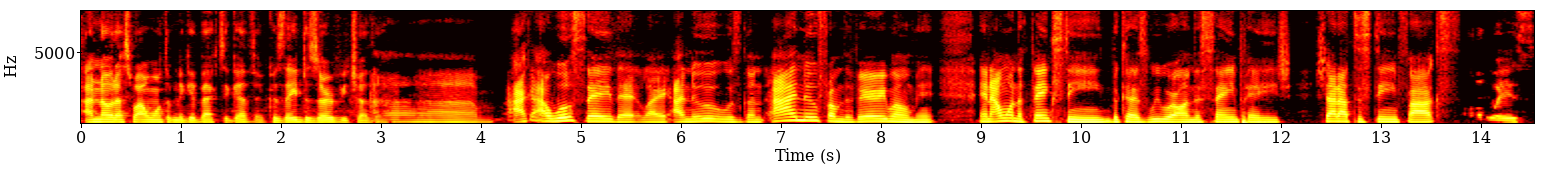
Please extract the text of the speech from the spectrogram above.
I know that's why I want them to get back together because they deserve each other. Um, I, I will say that like I knew it was gonna. I knew from the very moment, and I want to thank Steen because we were on the same page. Shout out to Steen Fox, Always.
